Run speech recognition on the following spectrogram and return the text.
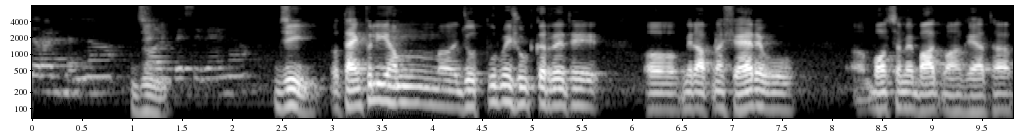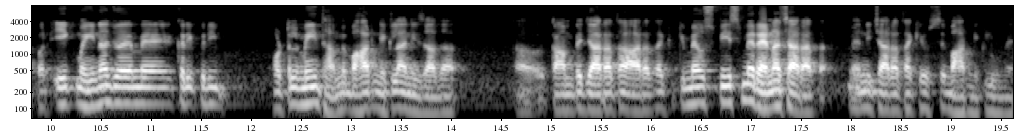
तरह ढलना जी। और वैसे रहना। जी और थैंकफुली हम जोधपुर में शूट कर रहे थे और मेरा अपना शहर है वो। बहुत समय बाद वहाँ गया था पर एक महीना जो है मैं करीब करीब होटल में ही था मैं बाहर निकला नहीं ज़्यादा। काम पे जा रहा था आ रहा था क्योंकि मैं उस स्पेस में रहना चाह रहा था। मैं नहीं चाह रहा था कि उससे बाहर निकलूँ मैं।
